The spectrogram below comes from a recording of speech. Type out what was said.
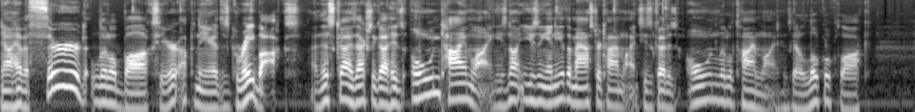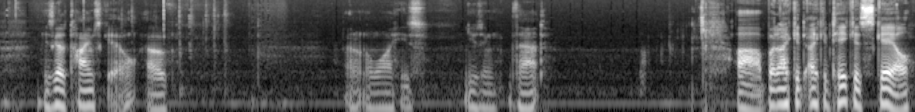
Now I have a third little box here up in the air, this gray box. And this guy's actually got his own timeline. He's not using any of the master timelines. He's got his own little timeline. He's got a local clock. He's got a time scale of, I don't know why he's using that. Uh, but I could I could take his scale,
